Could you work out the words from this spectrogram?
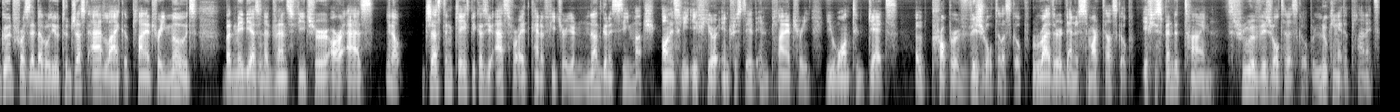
good for ZW to just add like a planetary mode, but maybe as an advanced feature or as, you know, just in case because you asked for it kind of feature you're not going to see much. Honestly, if you're interested in planetary, you want to get a proper visual telescope rather than a smart telescope. If you spend the time through a visual telescope looking at a planet,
